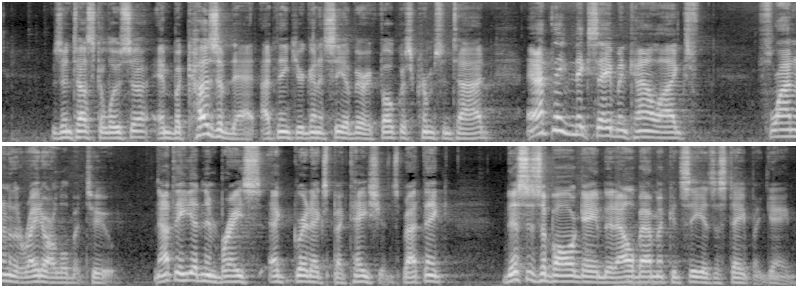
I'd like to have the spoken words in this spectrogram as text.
It was in Tuscaloosa, and because of that, I think you're going to see a very focused Crimson Tide. And I think Nick Saban kind of likes flying under the radar a little bit too. Not that he doesn't embrace great expectations, but I think this is a ball game that Alabama could see as a statement game.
